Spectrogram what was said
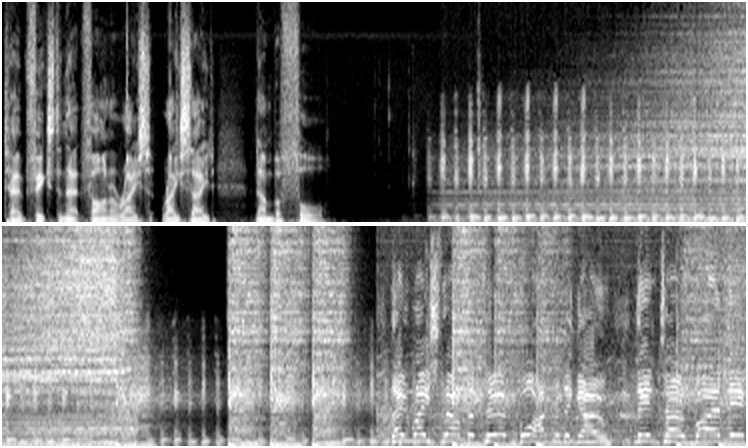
Tab fixed in that final race, race eight, number four. They race round the turn, 400 to go. Lento by a neck.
